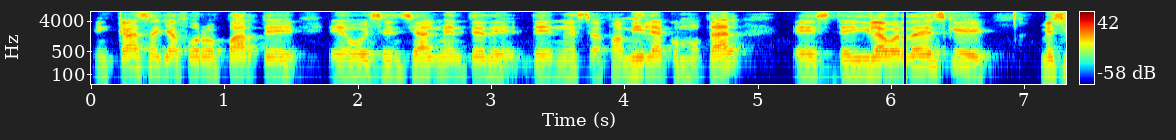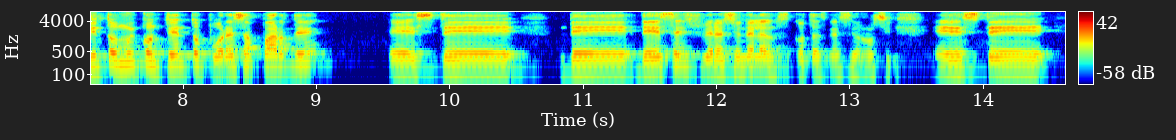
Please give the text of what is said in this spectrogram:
en casa ya forma parte eh, o esencialmente de, nuestra familia como tal. Este, y la verdad es que me siento muy contento por esa parte este, de, de esa inspiración de las mascotas. Gracias, Rosy. Este,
